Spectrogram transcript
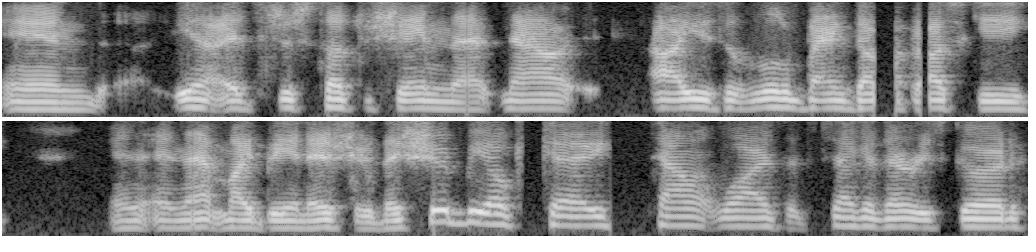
And know, it's just such a shame that now IU's a little banged up, Husky, and and that might be an issue. They should be okay talent wise. The secondary's good.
